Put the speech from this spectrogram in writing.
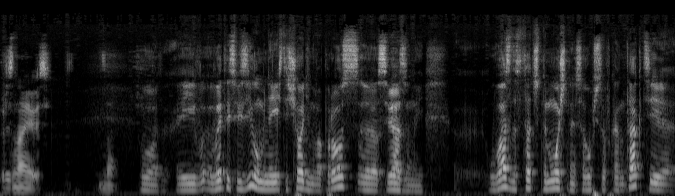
признаюсь. Да. Вот. И в, в этой связи у меня есть еще один вопрос, э, связанный. У вас достаточно мощное сообщество ВКонтакте.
